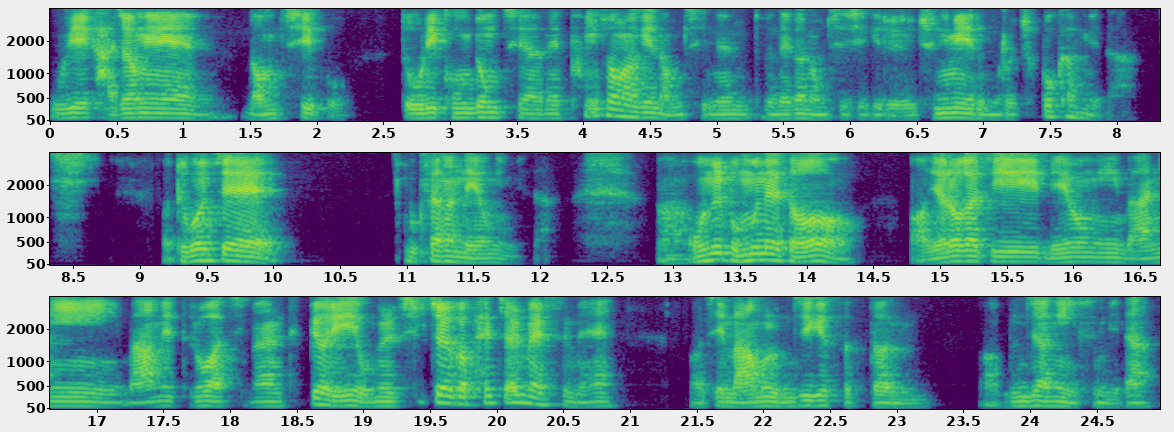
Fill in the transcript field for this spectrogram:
우리의 가정에 넘치고 또 우리 공동체 안에 풍성하게 넘치는 은혜가 넘치시기를 주님의 이름으로 축복합니다. 두 번째 묵상한 내용입니다. 어, 오늘 본문에서 어, 여러 가지 내용이 많이 마음에 들어왔지만 특별히 오늘 7절과 8절 말씀에 어, 제 마음을 움직였었던 문장이 있습니다.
